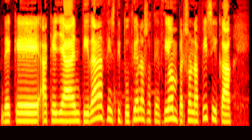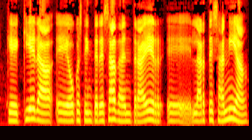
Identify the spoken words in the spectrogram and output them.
de que aquella entidad, institución, asociación, persona física que quiera eh, o que esté interesada en traer eh, la artesanía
